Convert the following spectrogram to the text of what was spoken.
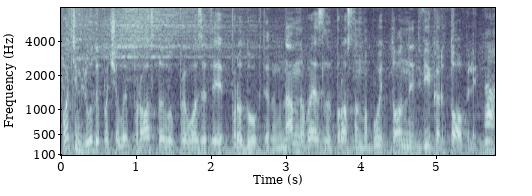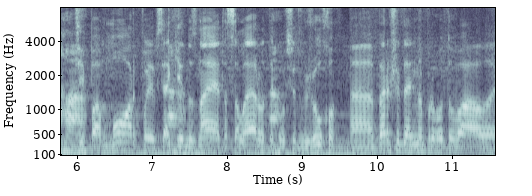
Потім люди почали просто привозити продукти. Нам навезли просто, мабуть, тонни дві картоплі. Ага. Типа моркви, всякі, ну знаєте, салеру, таку всю движуху. Е, Перший день ми приготували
